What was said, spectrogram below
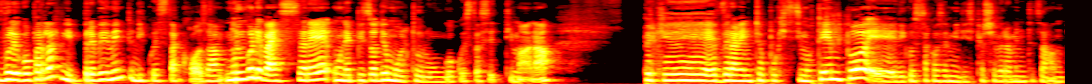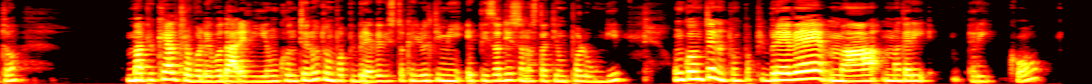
volevo parlarvi brevemente di questa cosa. Non voleva essere un episodio molto lungo questa settimana perché veramente ho pochissimo tempo e di questa cosa mi dispiace veramente tanto. Ma più che altro volevo darvi un contenuto un po' più breve, visto che gli ultimi episodi sono stati un po' lunghi. Un contenuto un po' più breve, ma magari ricco.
